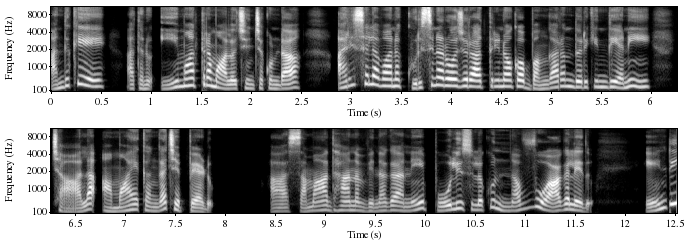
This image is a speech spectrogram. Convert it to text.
అందుకే అతను ఏమాత్రం ఆలోచించకుండా అరిసెలవాన కురిసిన రోజు రాత్రినొక బంగారం దొరికింది అని చాలా అమాయకంగా చెప్పాడు. ఆ సమాధానం వినగానే పోలీసులకు నవ్వు ఆగలేదు. ఏంటి?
